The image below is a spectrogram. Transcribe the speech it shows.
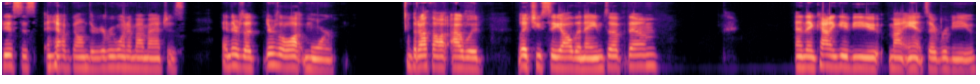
this is, and I've gone through every one of my matches, and there's a there's a lot more, but I thought I would let you see all the names of them and then kind of give you my aunt's overview.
